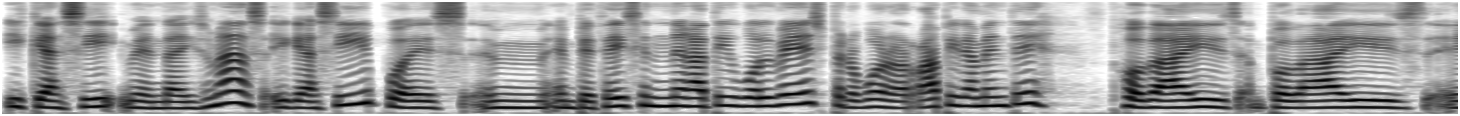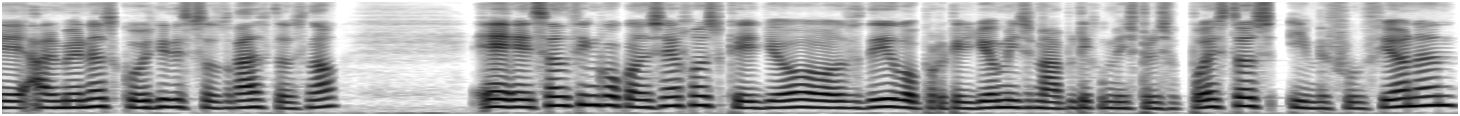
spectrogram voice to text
y que así vendáis más y que así pues em, empecéis en negativo mes, pero bueno, rápidamente podáis, podáis eh, al menos cubrir estos gastos, ¿no? Eh, son cinco consejos que yo os digo porque yo misma aplico mis presupuestos y me funcionan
